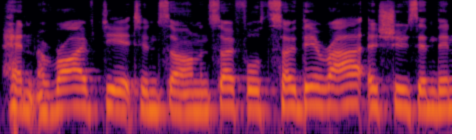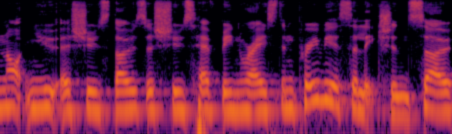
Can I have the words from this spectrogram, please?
hadn't arrived yet, and so on and so forth. So there are issues, and they're not new issues. Those issues have been raised in previous elections. So,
